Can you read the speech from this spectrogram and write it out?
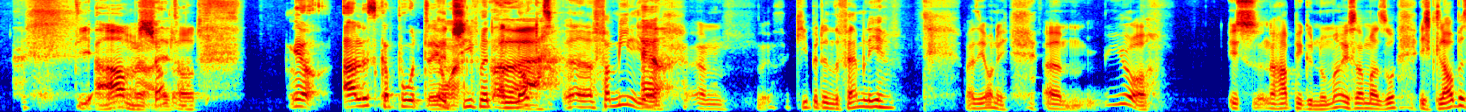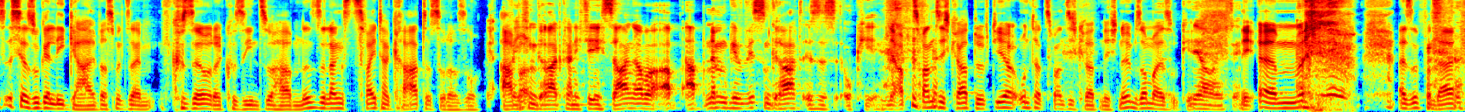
Die Arme, oh, Alter. Ja, alles kaputt. Junge. Achievement unlocked. Äh, Familie. Ja. Ähm, keep it in the family weiß ich auch nicht. Ähm, ja, ist eine happige Nummer, ich sag mal so. Ich glaube, es ist ja sogar legal, was mit seinem Cousin oder Cousin zu haben, ne? solange es zweiter Grad ist oder so. Aber, welchen Grad kann ich dir nicht sagen, aber ab, ab einem gewissen Grad ist es okay. Ja, ab 20 Grad dürft ihr, unter 20 Grad nicht, ne? Im Sommer ist okay. Ja, richtig. Nee, ähm, also von daher,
